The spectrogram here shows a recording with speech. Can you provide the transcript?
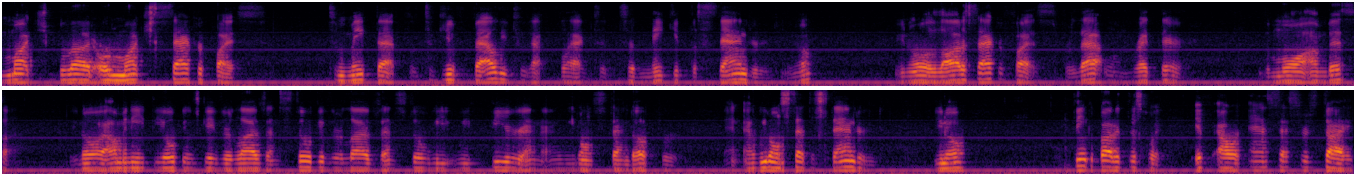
much blood or much sacrifice to make that to give value to that flag to, to make it the standard you know you know, a lot of sacrifice for that one right there. The Moa Ambesa. Know, how many Ethiopians gave their lives and still give their lives and still we, we fear and, and we don't stand up for and, and we don't set the standard. You know? Think about it this way. If our ancestors died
